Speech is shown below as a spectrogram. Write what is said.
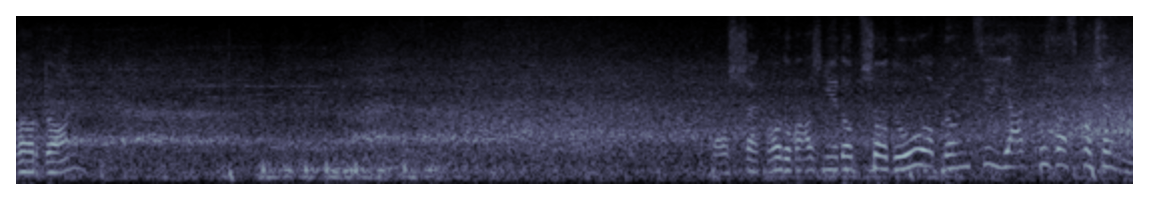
Gorgon. Poszedł odważnie do przodu, obrońcy jakby zaskoczeni.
